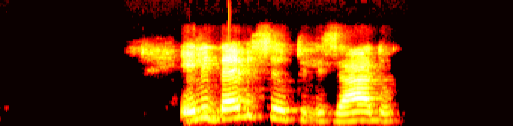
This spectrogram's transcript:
Ele deve ser utilizado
